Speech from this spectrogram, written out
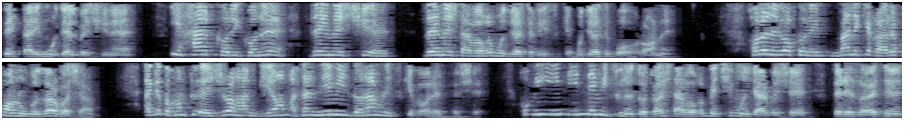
بهترین مدل بشینه؟ این هر کاری کنه ذهنش چیه؟ ذهنش در واقع مدیریت ریسکه مدیریت بحرانه. حالا نگاه کنید من که قرار قانونگذار باشم. اگه بخوام تو اجرا هم بیام اصلا نمی‌ذارم ریسکی وارد بشه. خب این این نمی‌تونه دوتاش در واقع به چی منجر بشه؟ به رضایت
